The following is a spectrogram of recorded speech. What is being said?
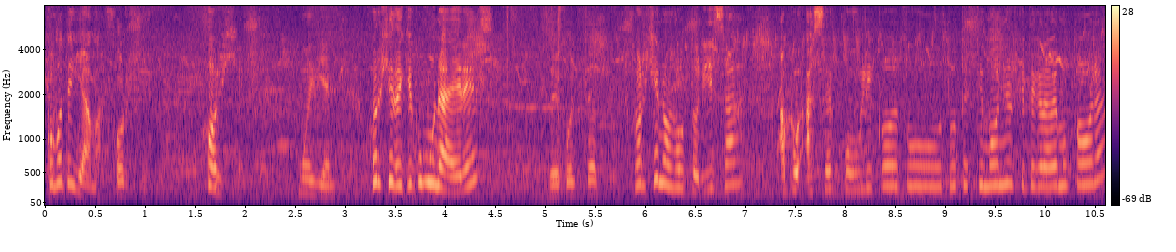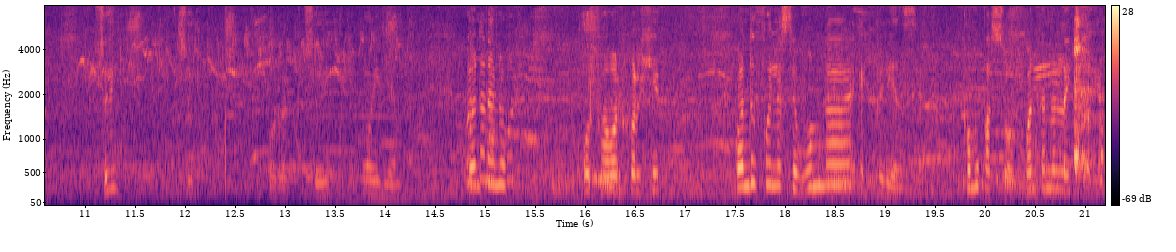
¿cómo te llamas? Jorge, Jorge. Muy bien. Jorge, ¿de qué comuna eres? de Puente Alto. Jorge, ¿nos autoriza a hacer público tu, tu testimonio, el que te grabemos ahora? Sí, sí, correcto, sí. Muy bien. Cuéntanos, por favor, Jorge, ¿cuándo fue la segunda experiencia? ¿Cómo pasó? Cuéntanos la historia.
